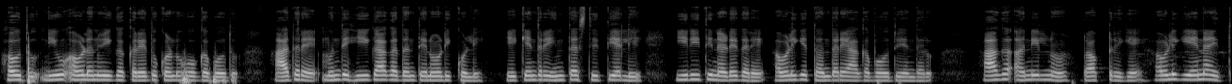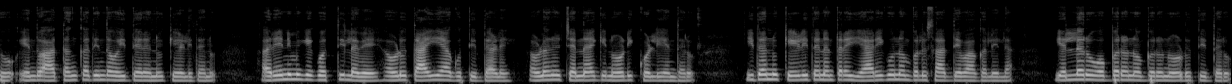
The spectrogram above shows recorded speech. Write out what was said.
ಹೌದು, ನೀವು ಅವಳನ್ನು ಈಗ ಕರೆದುಕೊಂಡು ಹೋಗಬಹುದು. ಆದರೆ ಮುಂದೆ ಹೀಗಾಗದಂತೆ ನೋಡಿಕೊಳ್ಳಿ. ಏಕೆಂದರೆ ಇಂಥ ಸ್ಥಿತಿಯಲ್ಲಿ ಈ ರೀತಿ ನಡೆದರೆ ಅವಳಿಗೆ ತೊಂದರೆ ಆಗಬಹುದು, ಎಂದರು. ಆಗ ಅನಿಲ್ನು, ಡಾಕ್ಟರಿಗೆ, ಅವಳಿಗೆ ಏನಾಯಿತು? ಎಂದು ಆತಂಕದಿಂದ ವೈದ್ಯರನ್ನು ಕೇಳಿದನು. ಅರೆ, ನಿಮಗೆ ಗೊತ್ತಿಲ್ಲವೇ, ಅವಳು ತಾಯಿಯಾಗುತ್ತಿದ್ದಾಳೆ. ಅವಳನ್ನು ಚೆನ್ನಾಗಿ ನೋಡಿಕೊಳ್ಳಿ, ಎಂದರು. ಇದನ್ನು ಕೇಳಿದ ನಂತರ ಯಾರಿಗೂ ನಂಬಲು ಸಾಧ್ಯವಾಗಲಿಲ್ಲ. ಎಲ್ಲರೂ ಒಬ್ಬರನ್ನೊಬ್ಬರು ನೋಡುತ್ತಿದ್ದರು.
